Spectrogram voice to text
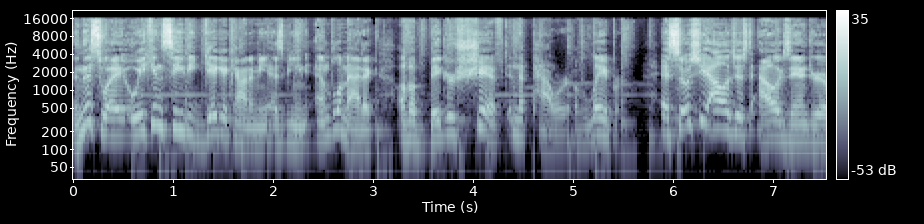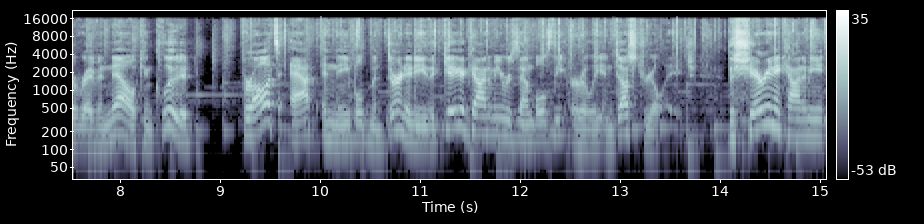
In this way, we can see the gig economy as being emblematic of a bigger shift in the power of labor. As sociologist Alexandrea Ravenelle concluded, for all its app enabled modernity, the gig economy resembles the early industrial age. The sharing economy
